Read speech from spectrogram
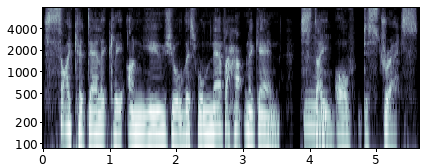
psychedelically unusual, this will never happen again state hmm. of distress.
